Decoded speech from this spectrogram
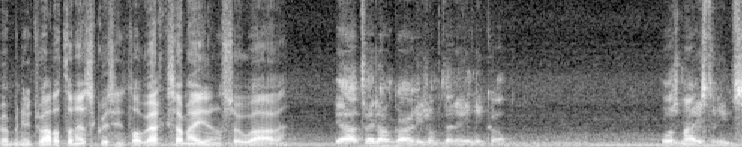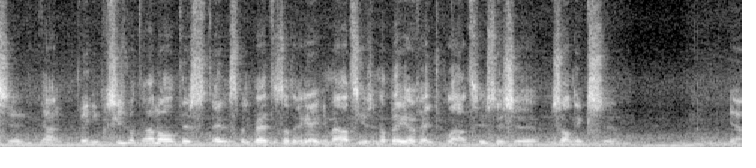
Ben benieuwd waar dat dan is. Ik wist niet dat er werkzaamheden of zo waren. Ja, tweede hangar hier zo meteen aan je linkerhand. Volgens mij is er iets, eh, ja, ik weet niet precies wat er aan de hand is. Het enige wat ik weet is dat er reanimatie is en dat BRV te plaatsen is. Dus eh er zal niks, eh, ja,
